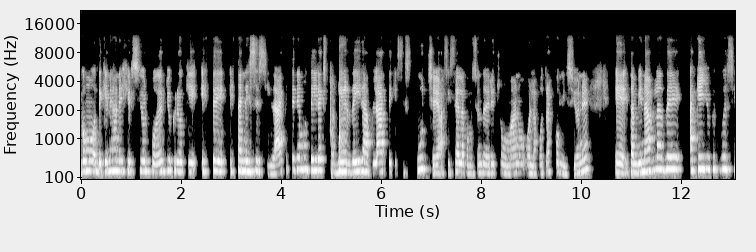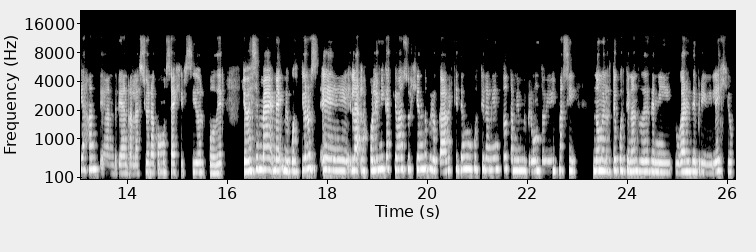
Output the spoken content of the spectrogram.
cómo, de quienes han ejercido el poder, yo creo que este, esta necesidad que tenemos de ir a exponer, de ir a hablar, de que se escuche, así sea la Comisión de Derechos Humanos o las otras comisiones, eh, también habla de aquello que tú decías antes, Andrea, en relación a cómo se ha ejercido el poder. Yo a veces me, me, cuestiono eh, las polémicas que van surgiendo, pero cada vez que tengo un cuestionamiento también me pregunto a mí misma si no me lo estoy cuestionando desde mis lugares de privilegio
